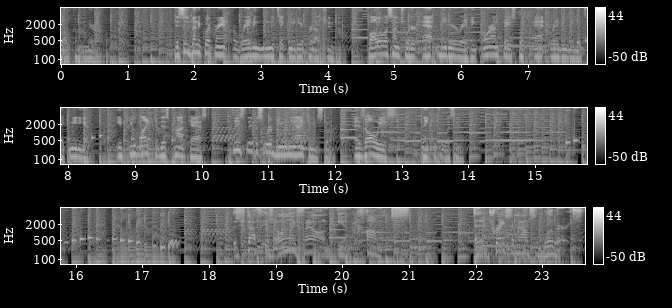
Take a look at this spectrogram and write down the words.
welcome miracle. This has been a quick rant, a Raving Lunatic Media production. Follow us on Twitter at Meteor Raving or on Facebook at Raving Lunatic Media. If you liked this podcast, please leave us a review in the iTunes Store. As always, thank you for listening. The stuff is only found in comics and in trace amounts in blueberries.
